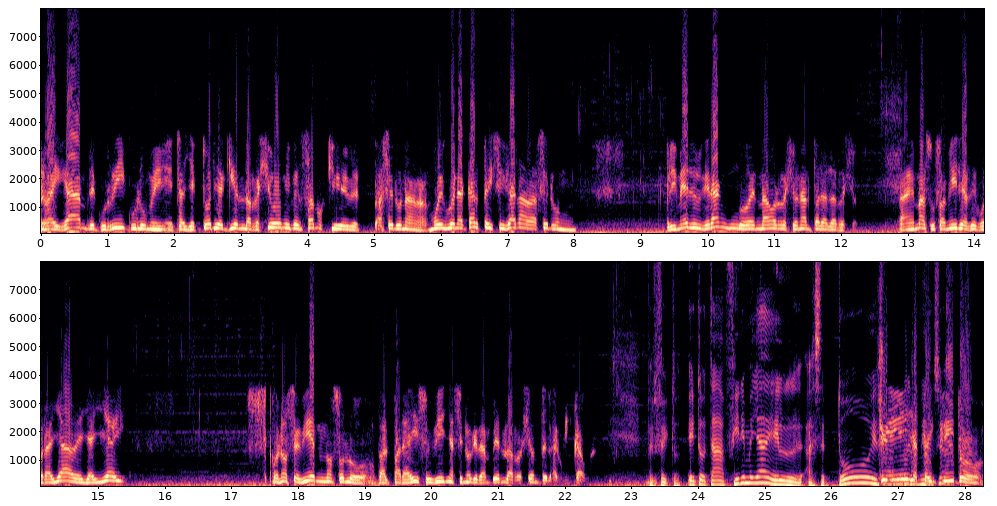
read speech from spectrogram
raigambre, currículum y trayectoria aquí en la región y pensamos que va a ser una muy buena carta y si gana va a ser un primer gran gobernador regional para la región. Además su familia es de por allá, de Yayay conoce bien no solo Valparaíso y Viña, sino que también la región de la Concagua. Perfecto. ¿Esto está firme ya? ¿Él aceptó Sí, ya está inscrito.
